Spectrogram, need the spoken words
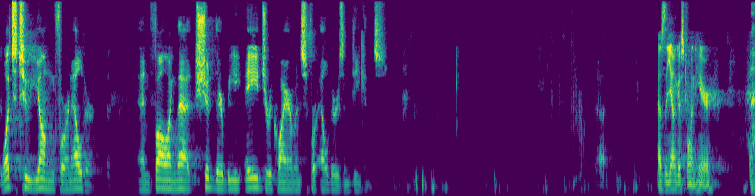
What's too young for an elder? And following that, should there be age requirements for elders and deacons? Uh, as the youngest one here. You're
